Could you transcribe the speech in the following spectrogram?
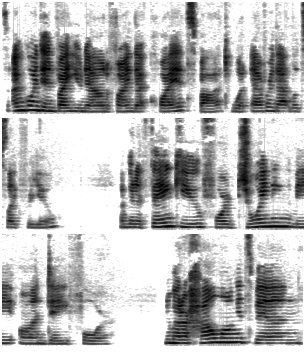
So, I'm going to invite you now to find that quiet spot, whatever that looks like for you. I'm going to thank you for joining me on day four no matter how long it's been,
